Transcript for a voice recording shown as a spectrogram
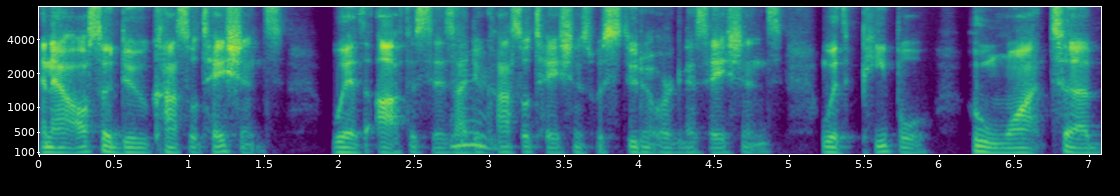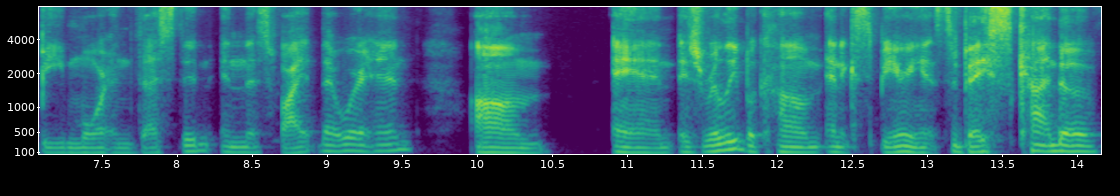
And I also do consultations with offices. Mm. I do mm. consultations with student organizations, with people who want to be more invested in this fight that we're in. Um, and it's really become an experience based kind of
